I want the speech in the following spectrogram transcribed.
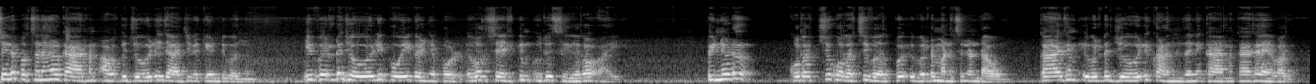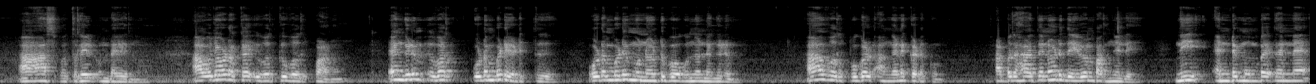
ചില പ്രശ്നങ്ങൾ കാരണം അവർക്ക് ജോലി രാജിവെക്കേണ്ടി വന്നു. ഇവരുടെ ജോലി പോയി കഴിഞ്ഞപ്പോൾ ഇവർ ശരിക്കും ഒരു സീറോ ആയി. പിന്നീട് കുറച്ച് കുറച്ച് വെറുപ്പ് ഇവരുടെ മനസ്സിലുണ്ടാവും. കാര്യം ഇവരുടെ ജോലി കളഞ്ഞതിന് കാരണക്കാരായവർ ആ ആസ്പത്രിയിൽ ഉണ്ടായിരുന്നു. അവരോടൊക്കെ ഇവർക്ക് വെറുപ്പാണ്. എങ്കിലും ഇവർ ഉടമ്പടി എടുത്ത് ഉടമ്പടി മുന്നോട്ട് പോകുന്നുണ്ടെങ്കിലും ആ വെറുപ്പുകൾ അങ്ങനെ കിടക്കും. അബ്രഹാത്തിനോട് ദൈവം പറഞ്ഞില്ലേ നീ എന്റെ മുമ്പേ തന്നെ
